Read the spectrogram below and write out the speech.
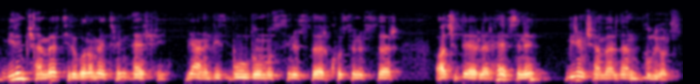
birim çember trigonometrinin her şeyi. Yani biz bulduğumuz sinüsler, kosinüsler, açı değerler hepsini birim çemberden buluyoruz.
